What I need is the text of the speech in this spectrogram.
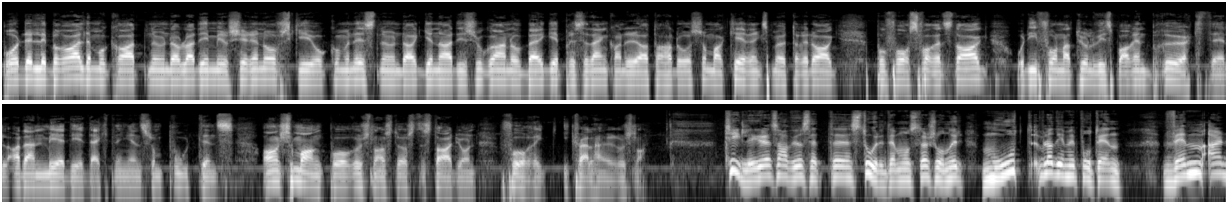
Både liberaldemokratene under Vladimir Zjirinovskij og kommunistene under Gennadij Suganov, begge presidentkandidater, hadde også markeringsmøter i dag på Forsvarets dag. Og de får naturligvis bare en brøkdel av den mediedekningen som Putins arrangement på Russlands største stadion får i kveld her i Russland. Tidligere så har vi jo sett eh, store demonstrasjoner mot Vladimir Putin. Hvem er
